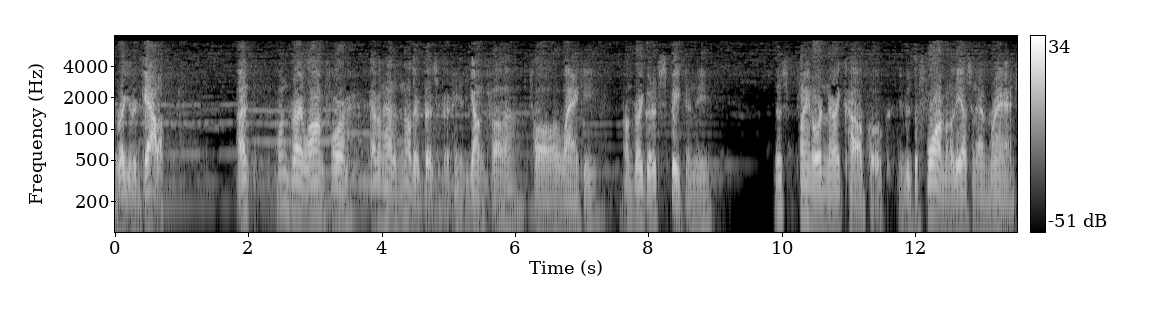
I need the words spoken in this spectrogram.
regular gallop. And it wasn't very long before Eben had another visitor. He was a young fellow, tall, lanky, not very good at speaking. He just plain ordinary cowpoke. He was the foreman of the S&M ranch.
